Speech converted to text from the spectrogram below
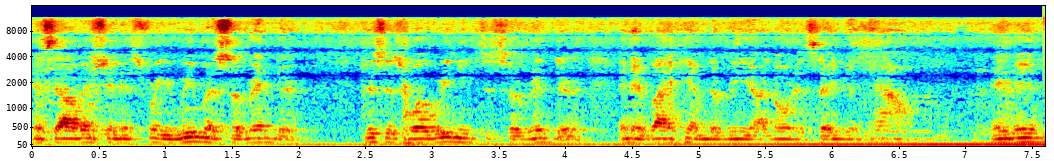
And salvation is free. We must surrender. This is where we need to surrender and invite him to be our Lord and Savior now. Amen.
